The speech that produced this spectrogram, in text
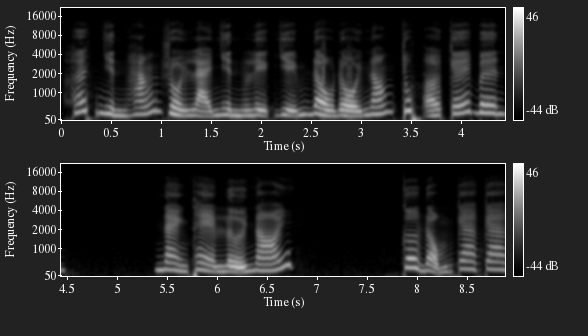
Hết nhìn hắn rồi lại nhìn liệt diễm đầu đội nón trúc ở kế bên. Nàng thè lưỡi nói. Cơ động ca ca,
